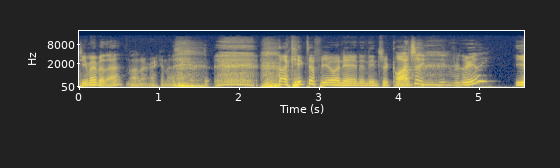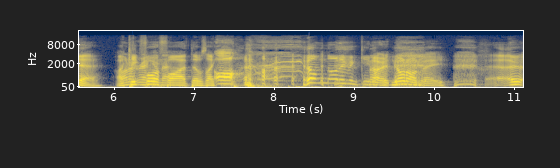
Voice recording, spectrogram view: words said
Do you remember that? I don't reckon that. I kicked a few on you in an intra oh, club. actually, really? yeah, I, I kicked four or that- five. There was like, Oh I'm not even kidding. no, not on me. Uh,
